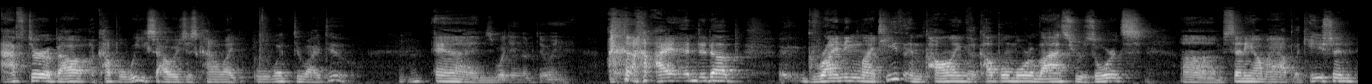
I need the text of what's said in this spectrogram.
after about a couple weeks, I was just kind of like, well, what do I do? And What do you end up doing? I ended up grinding my teeth and calling a couple more last resorts, um, sending out my application.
